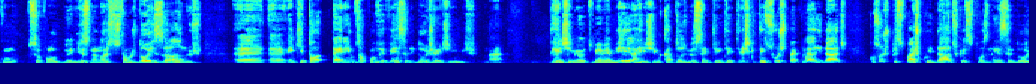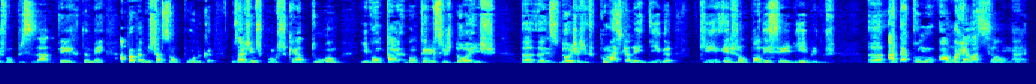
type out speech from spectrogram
como o senhor falou no início, né, nós estamos dois anos é, é, em que teremos a convivência de dois regimes. Né? regime 866, regime 14.133, que tem suas peculiaridades. Quais são os principais cuidados que esses fornecedores vão precisar ter também? A própria administração pública, os agentes públicos que atuam e vão, tar, vão ter esses dois, uh, esses dois regimes, por mais que a lei diga que eles não podem ser híbridos, uh, até como há uma relação, né?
